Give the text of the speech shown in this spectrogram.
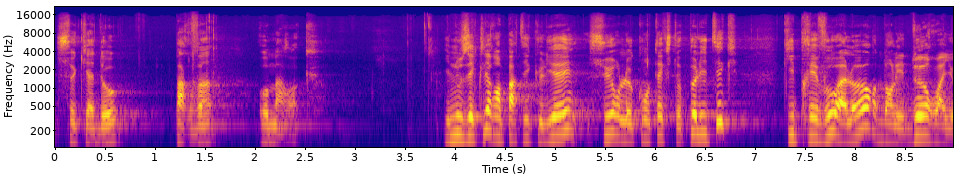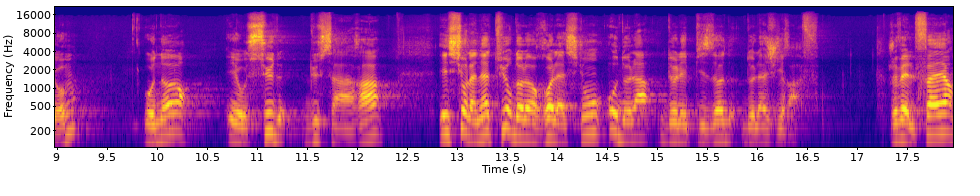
ce cadeau parvint au Maroc. Il nous éclaire en particulier sur le contexte politique qui prévaut alors dans les deux royaumes, au nord et au sud du Sahara, et sur la nature de leurs relations au-delà de l'épisode de la girafe. Je vais le faire,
